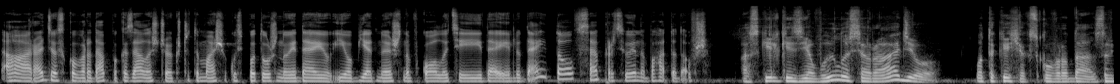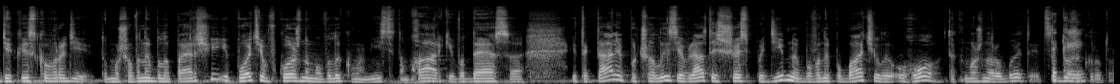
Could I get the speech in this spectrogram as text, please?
А радіо Сковорода показала, що якщо ти маєш якусь потужну ідею і об'єднуєш навколо цієї ідеї людей, то все працює набагато довше. А скільки з'явилося радіо, от таких як Сковорода, завдяки Сковороді, тому що вони були перші, і потім в кожному великому місті, там Харків, Одеса і так далі, почали з'являтися щось подібне, бо вони побачили, ого, так можна робити. І Це Такий дуже круто.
